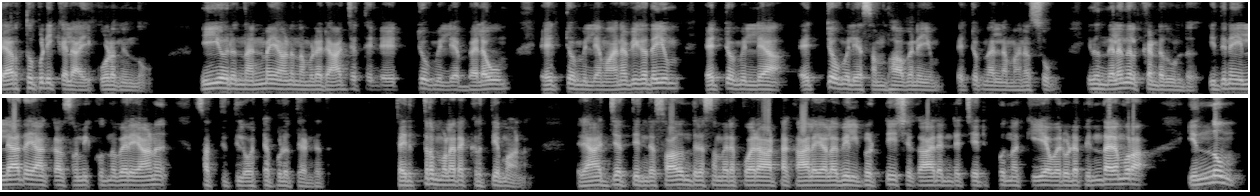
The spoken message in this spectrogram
ചേർത്തുപിടിക്കലായി കൂടെ നിന്നു. ഈ ഒരു നന്മയാണ് നമ്മുടെ രാജ്യത്തിന്റെ ഏറ്റവും വലിയ ബലവും ഏറ്റവും വലിയ മാനവികതയും ഏറ്റവും വലിയ ഏറ്റവും വലിയ സംഭാവനയും ഏറ്റവും നല്ല മനസ്സും ഇത് നിലനിൽക്കേണ്ടതുണ്ട്. ഇതിനെ ഇല്ലാതെയാക്കാൻ ശ്രമിക്കുന്നവരെയാണ് സത്യത്തിൽ ഒറ്റപ്പെടുത്തേണ്ടത്. ചരിത്രം വളരെ കൃത്യമാണ്. രാജ്യത്തിന്റെ സ്വാതന്ത്ര്യ സമര പോരാട്ട കാലയളവിൽ ബ്രിട്ടീഷുകാരന്റെ ചെരുപ്പ് നക്കിയവരുടെ പിന്തലമുറ ഇന്നും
